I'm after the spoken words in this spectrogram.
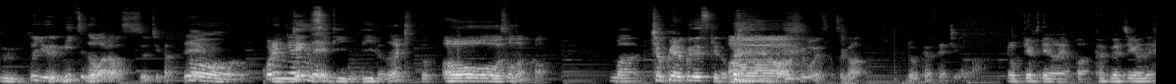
うん。という密度を表す数値があって、ここれによって density の D だな、きっと。おー、そうなのか。まあ、直訳ですけど。あー、すごい、さすが。600点違うな。600点はやっぱ格が違うね。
